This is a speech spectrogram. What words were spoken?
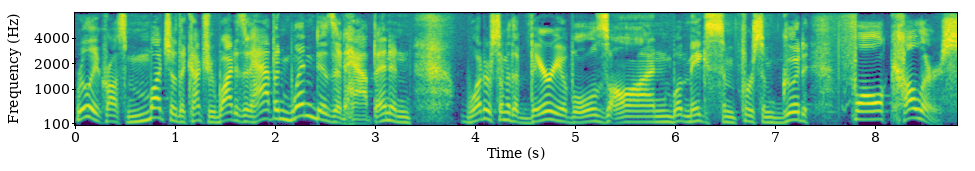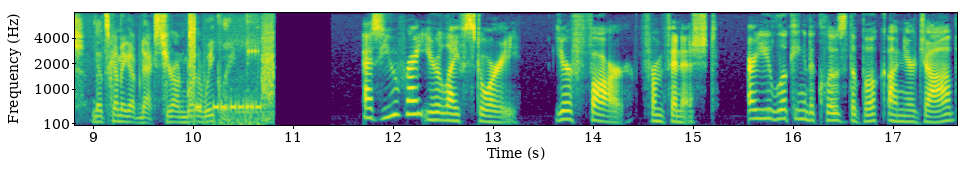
really across much of the country. Why does it happen? When does it happen? And what are some of the variables on what makes some for some good fall colors? That's coming up next here on Weather Weekly. As you write your life story, you're far from finished. Are you looking to close the book on your job?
